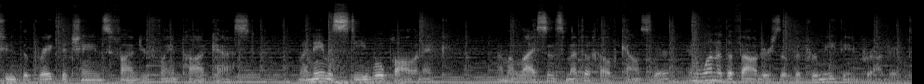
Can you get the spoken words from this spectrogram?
To the Break the Chains Find Your Flame podcast. My name is Steve Opolnik. I'm a licensed mental health counselor and one of the founders of the Promethean Project.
